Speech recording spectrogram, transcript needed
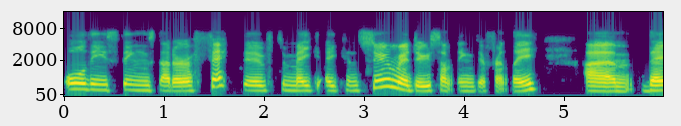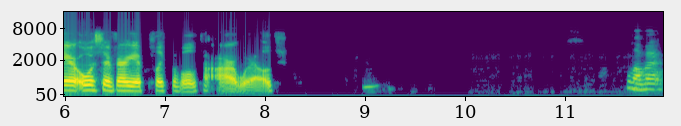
all these things that are effective to make a consumer do something differently. Um, they are also very applicable to our world. Love it.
